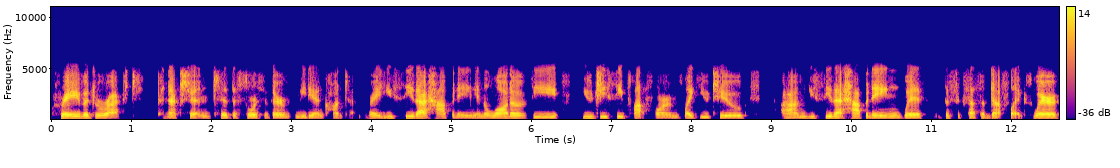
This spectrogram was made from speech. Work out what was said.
crave a direct connection to the source of their media and content, right? You see that happening in a lot of the UGC platforms like YouTube. Um, you see that happening with the success of Netflix, where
